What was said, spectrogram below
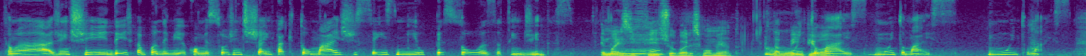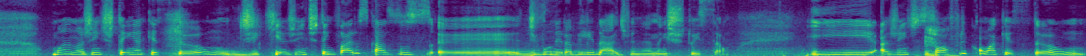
Então, a gente, desde que a pandemia começou, a gente já impactou mais de 6 mil pessoas atendidas. É mais né? difícil agora esse momento? Tá bem muito mais, muito mais, muito mais. Mano, a gente tem a questão de que a gente tem vários casos é, de vulnerabilidade né, na instituição. E a gente sofre com a questão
